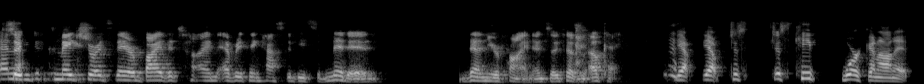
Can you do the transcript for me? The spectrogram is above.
And So you just make sure it's there by the time everything has to be submitted, then you're fine. And so it doesn't, okay. Yep, yep, just, just keep working on it.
